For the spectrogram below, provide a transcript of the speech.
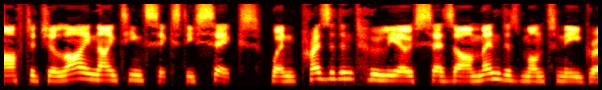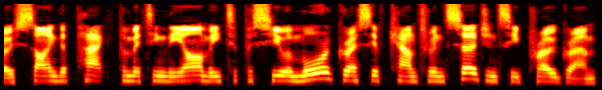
After July 1966, when President Julio Cesar Méndez Montenegro signed a pact permitting the army to pursue a more aggressive counterinsurgency program,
